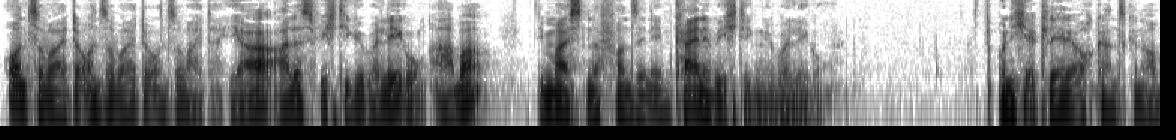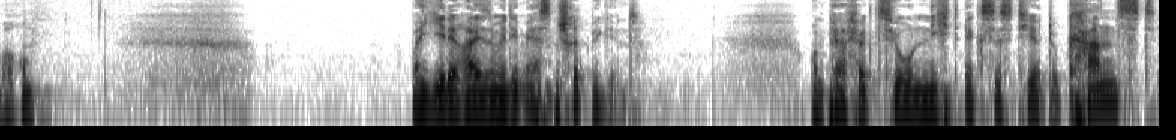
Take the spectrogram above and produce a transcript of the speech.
und so weiter und so weiter und so weiter. Ja, alles wichtige Überlegungen, aber die meisten davon sind eben keine wichtigen Überlegungen. Und ich erkläre dir auch ganz genau warum. Weil jede Reise mit dem ersten Schritt beginnt. Und Perfektion nicht existiert. Du kannst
